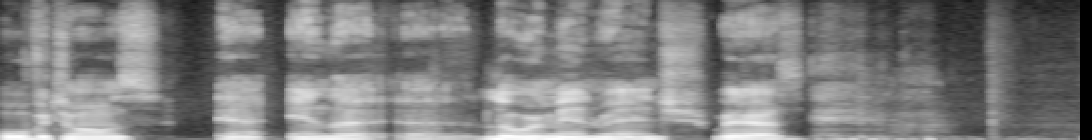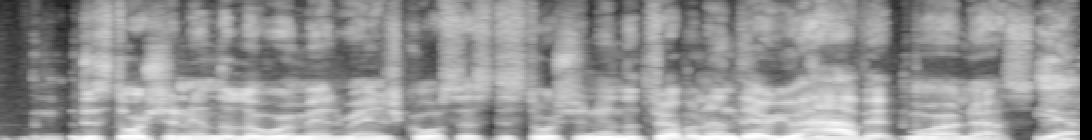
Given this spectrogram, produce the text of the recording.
overtones in the uh, lower mid range, whereas distortion in the lower mid range causes distortion in the treble, and there you have it more or less. Yeah.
